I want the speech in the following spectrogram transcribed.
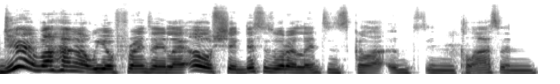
Do you ever hang out with your friends and you're like, oh shit, this is what I learned in, cla- in, in class and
